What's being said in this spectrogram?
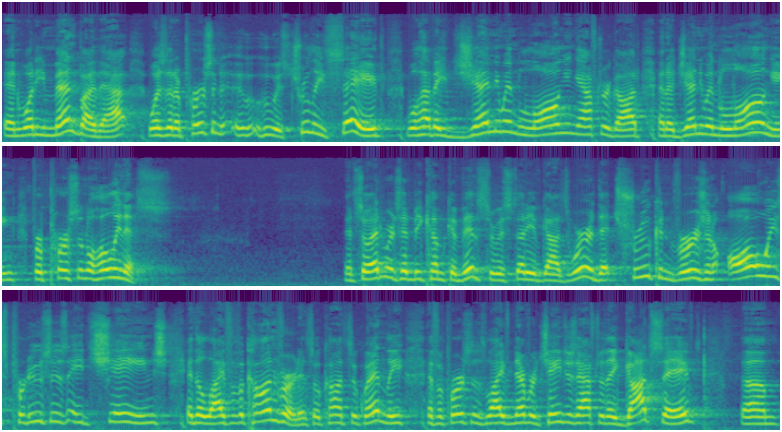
And what he meant by that was that a person who is truly saved will have a genuine longing after God and a genuine longing for personal holiness. And so Edwards had become convinced through his study of God's Word that true conversion always produces a change in the life of a convert. And so, consequently, if a person's life never changes after they got saved, um,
